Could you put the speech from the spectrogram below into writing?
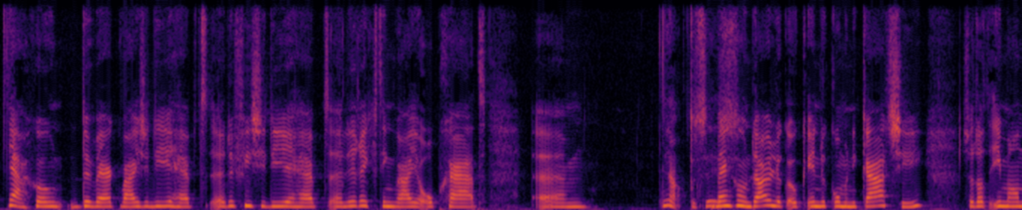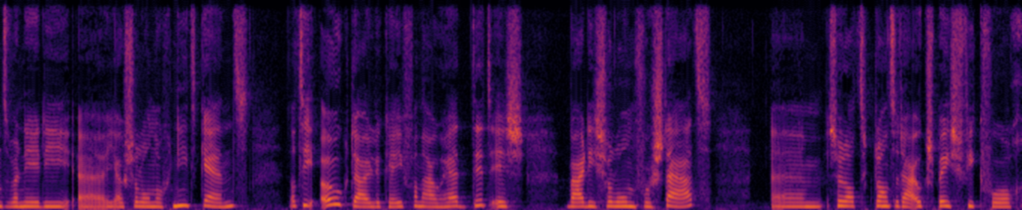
ja, gewoon de werkwijze die je hebt, eh, de visie die je hebt, de richting waar je op gaat. Ehm, Ja, precies. ben gewoon duidelijk ook in de communicatie, zodat iemand wanneer die jouw salon nog niet kent, dat hij ook duidelijk heeft van nou, hè, dit is waar die salon voor staat. Ehm, zodat klanten daar ook specifiek voor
